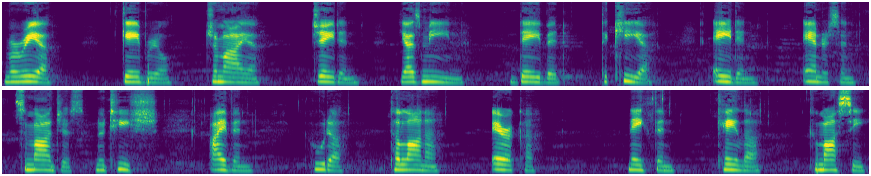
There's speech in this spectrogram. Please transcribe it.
Maria, Gabriel, Jemiah, Jaden, Yasmin, David, Takia, Aiden, Anderson, Samajas, Notish, Ivan, Huda, Talana, Erica, Nathan, Kayla, Kumasi,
